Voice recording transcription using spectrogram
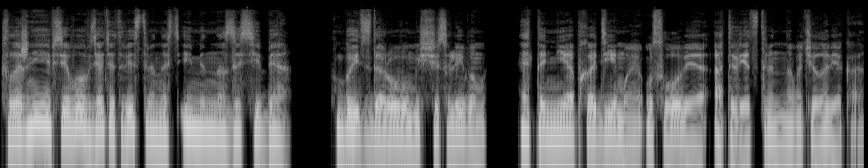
Сложнее всего взять ответственность именно за себя. Быть здоровым и счастливым – это необходимое условие ответственного человека.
